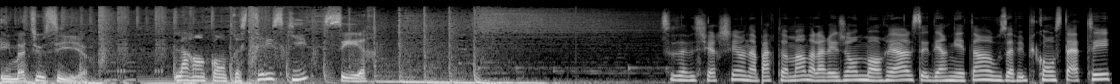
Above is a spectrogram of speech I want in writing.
et Mathieu Cyr. La rencontre Streliski-Cyr. Si vous avez cherché un appartement dans la région de Montréal ces derniers temps, vous avez pu constater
